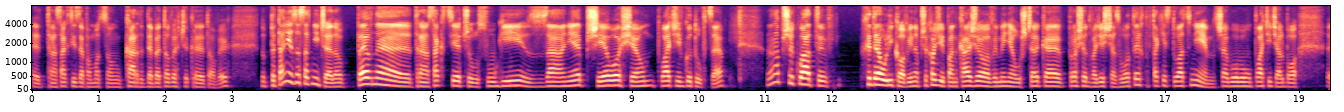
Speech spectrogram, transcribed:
e, transakcji za pomocą kart debetowych czy kredytowych. No, pytanie zasadnicze, no, pewne transakcje czy usługi za nie przyjęło się płacić w gotówce. No, na przykład hydraulikowi, no przychodzi pan Kazio, wymienia uszczelkę, prosi o 20 zł, to w takiej sytuacji, nie wiem, trzeba byłoby mu płacić albo, e,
